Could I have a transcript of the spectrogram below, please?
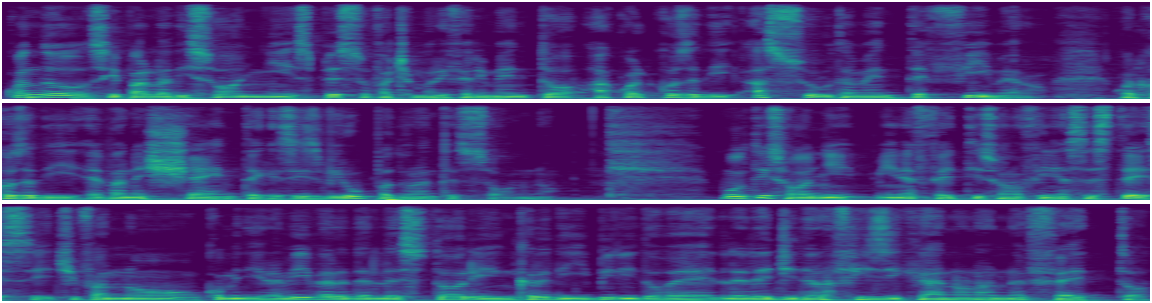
Quando si parla di sogni spesso facciamo riferimento a qualcosa di assolutamente effimero, qualcosa di evanescente che si sviluppa durante il sonno. Molti sogni in effetti sono fini a se stessi, ci fanno, come dire, vivere delle storie incredibili dove le leggi della fisica non hanno effetto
